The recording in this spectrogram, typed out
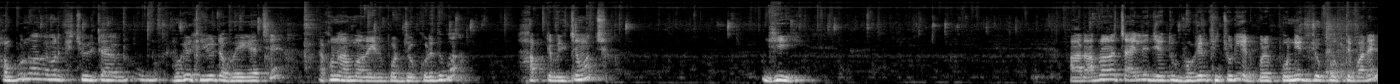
সম্পূর্ণভাবে আমার খিচুড়িটা, ভোগের খিচুড়িটা হয়ে গেছে। এখন আমরা এর উপর যোগ করে দেবো হাফ টেবিল চামচ ঘি। আর আপনারা চাইলে যেহেতু ভোগের খিচুড়ি, এরপরে পনির যোগ করতে পারেন।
